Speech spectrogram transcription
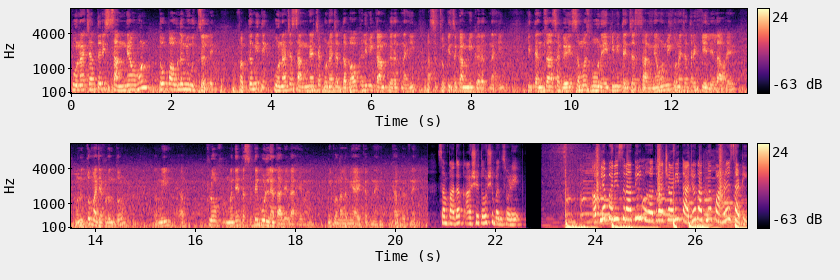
कोणाच्या तरी सांगण्याहून तो पावलं मी उचलले. फक्त मी ते कोणाच्या सांगण्याच्या कोणाच्या दबावाखाली मी काम करत नाही असं चुकीचं काम मी करत नाही की त्यांचा असा गैरसमज होऊ नये की मी त्यांच्या सांगण्याहून मी कोणाच्या तरी केलेला आहे. म्हणून तो माझ्याकडून तो मी फ्लोमध्ये तसं ते बोलण्यात आलेलं आहे मला. मी कोणाला मी ऐकत नाही घाबरत नाही. संपादक आशुतोष बनसोडे. आपल्या परिसरातील महत्त्वाच्या आणि ताज्या बातम्या पाहण्यासाठी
